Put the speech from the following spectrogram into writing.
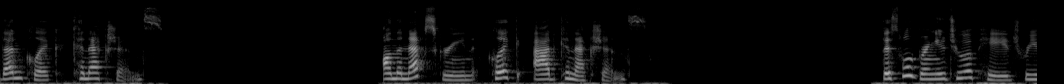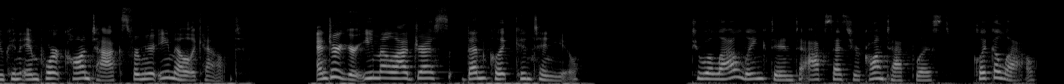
then click Connections. On the next screen, click Add Connections. This will bring you to a page where you can import contacts from your email account. Enter your email address, then click Continue. To allow LinkedIn to access your contact list, click Allow.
